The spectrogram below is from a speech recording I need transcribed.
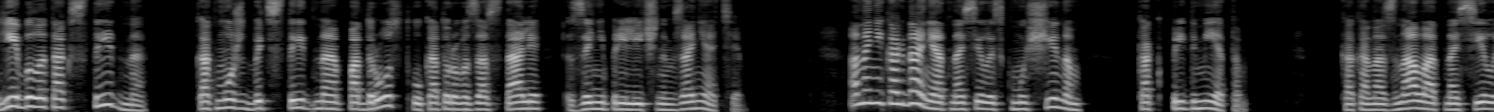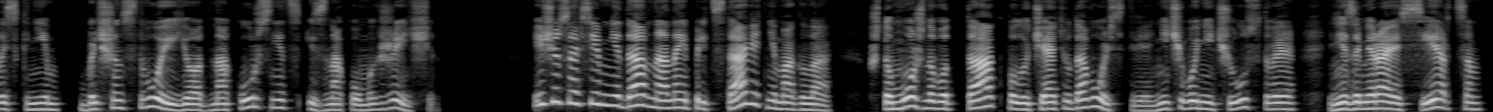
Ей было так стыдно, как может быть стыдно подростку, которого застали за неприличным занятием. Она никогда не относилась к мужчинам как к предметам. Как она знала, относилась к ним большинство ее однокурсниц и знакомых женщин. Еще совсем недавно она и представить не могла, что можно вот так получать удовольствие, ничего не чувствуя, не замирая сердцем.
